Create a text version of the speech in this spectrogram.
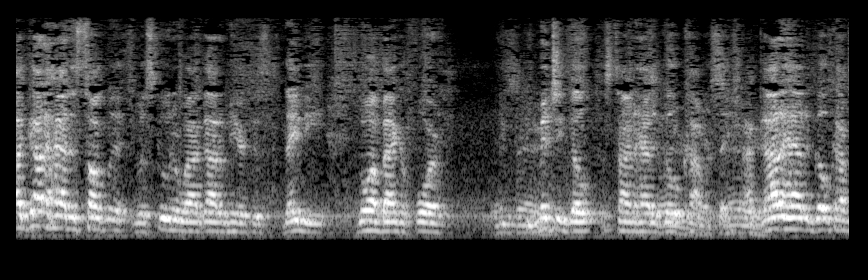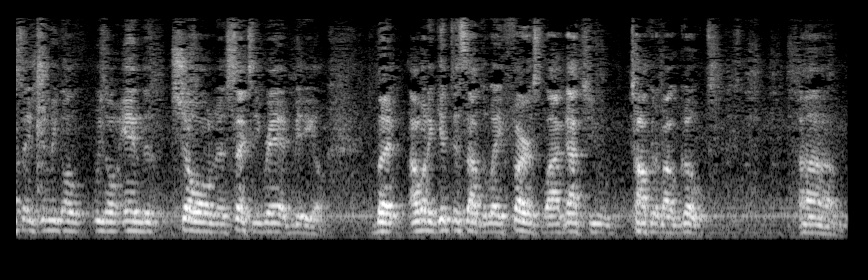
I, I gotta have this talk with, with Scooter while I got him here because they be going back and forth. You mentioned GOAT. It's time to have the GOAT conversation. I gotta have the GOAT conversation. We're gonna we gonna end the show on the Sexyy Red video. But I want to get this out the way first while I got you talking about GOATs. Um,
